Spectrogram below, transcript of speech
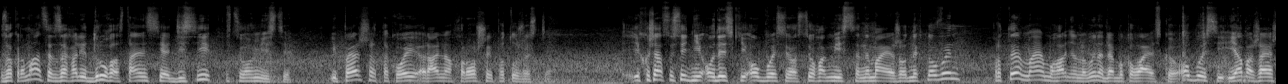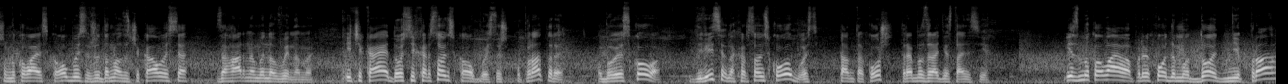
Зокрема, це взагалі друга станція DC в цьому місті. І перша такої реально хорошої потужності. І хоча в сусідній Одеській області з цього місця немає жодних новин, проте маємо гарні новини для Миколаївської області. І я вважаю, що Миколаївська область вже давно зачекалася за гарними новинами. І чекає досі Херсонська область. Тож оператори обов'язково дивіться на Херсонську область. Там також треба зарядні станції. Із Миколаєва переходимо до Дніпра,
